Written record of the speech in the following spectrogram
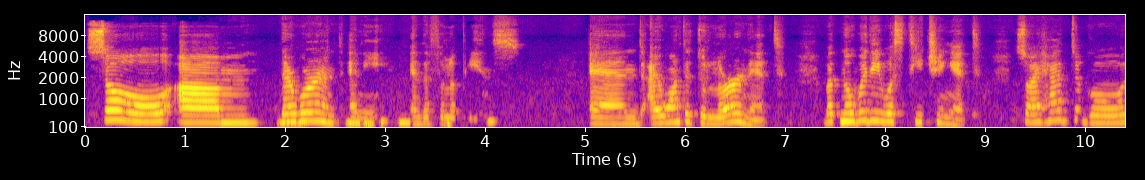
So um there weren't any in the Philippines and I wanted to learn it, but nobody was teaching it. So I had to go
